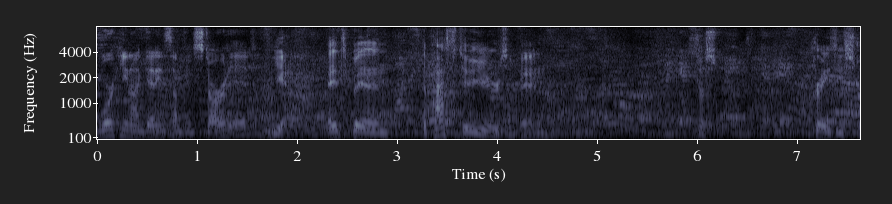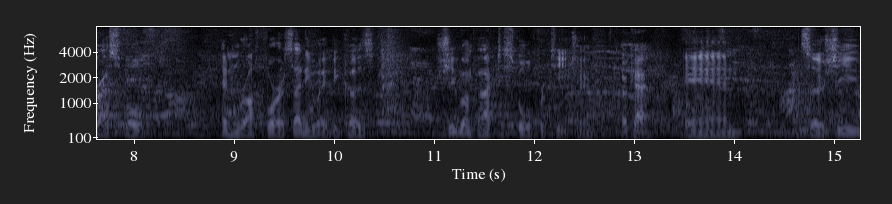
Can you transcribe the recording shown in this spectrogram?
working on getting something started, Yeah, it's been the past two years have been just crazy stressful and rough for us anyway because she went back to school for teaching. Okay, and so she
